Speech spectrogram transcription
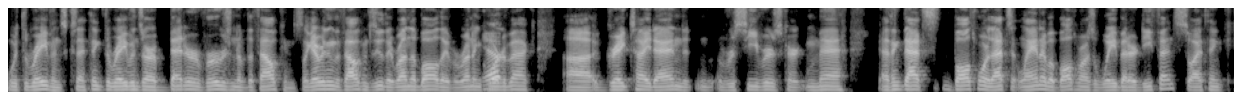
with the Ravens because I think the Ravens are a better version of the Falcons. Like everything the Falcons do, they run the ball, they have a running Yep. quarterback, uh great tight end, receivers, Kirk, meh. I think that's Baltimore, that's Atlanta, but Baltimore has a way better defense. So I think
